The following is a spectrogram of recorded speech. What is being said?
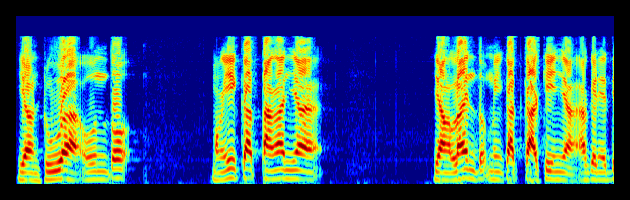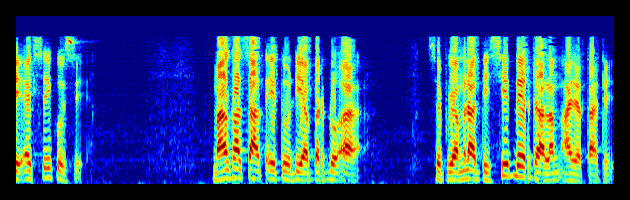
Yang dua untuk mengikat tangannya, yang lain untuk mengikat kakinya. Akhirnya dieksekusi. Maka saat itu dia berdoa, sebagaimana disitir dalam ayat tadi.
